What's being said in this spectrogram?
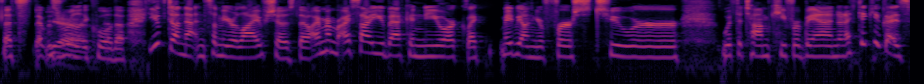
that's that was Yeah. really cool, though. You've done that in some of your live shows, though. I remember I saw you back in New York, like maybe on your first tour with the Tom Keifer band, and I think you guys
